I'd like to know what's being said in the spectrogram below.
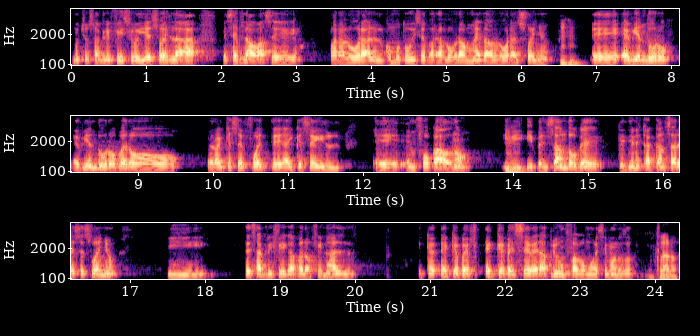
mucho sacrificio, y eso es la, esa es la base para lograr, como tú dices, para lograr metas, lograr sueños. es bien duro, es bien duro, pero pero hay que ser fuerte, hay que seguir enfocado, ¿no? Y, pensando que, tienes que alcanzar ese sueño y te sacrifica, pero al final el que, persevera triunfa, como decimos nosotros. Claro.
